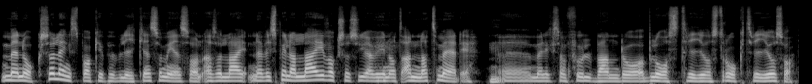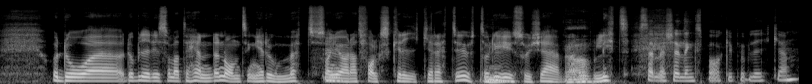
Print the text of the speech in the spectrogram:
men också längst bak i publiken som är en sån, alltså live, när vi spelar live också så gör vi något annat med det. Mm. Eh, med liksom fullband och blåstrio och stråktrio och så. Och då, då blir det som att det händer någonting i rummet som mm. gör att folk skriker rätt ut och det är ju så jävla ja. roligt. Ställer sig längst bak i publiken.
